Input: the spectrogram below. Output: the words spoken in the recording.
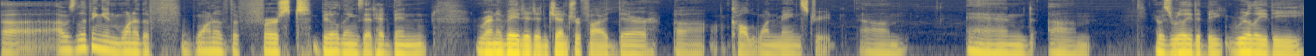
uh, I was living in one of the f- one of the first buildings that had been renovated and gentrified there, uh, called One Main Street, um, and um, it was really the be- really the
